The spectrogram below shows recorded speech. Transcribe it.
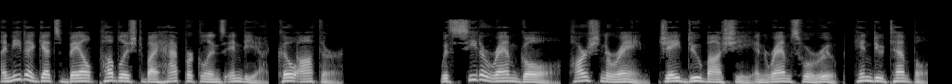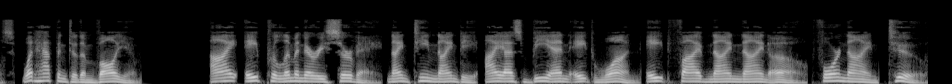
Anita Gets Bail published by HarperCollins India, co-author with Sita Ram Goel, Harsh Narain, Jay Dubashi and Ram Swarup, Hindu Temples, What Happened to Them Vol. I. A Preliminary Survey 1990, ISBN 81-85990-49-2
